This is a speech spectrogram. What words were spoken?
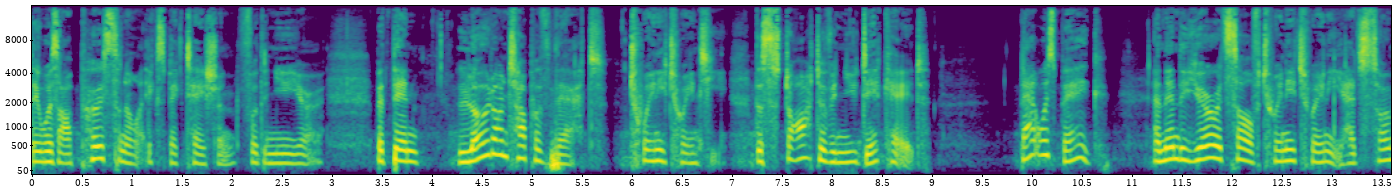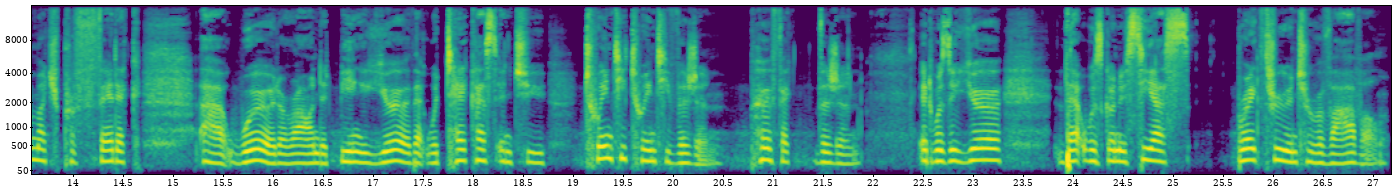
There was our personal expectation for the new year. But then, load on top of that 2020, the start of a new decade. That was big. And then the year itself, 2020, had so much prophetic uh, word around it being a year that would take us into 2020 vision, perfect vision. It was a year that was going to see us break through into revival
